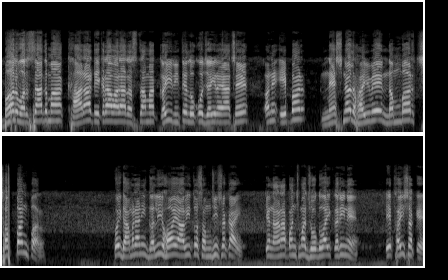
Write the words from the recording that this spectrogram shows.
ભર વરસાદમાં ખારા ટેકરાવાળા રસ્તામાં કઈ રીતે લોકો જઈ રહ્યા છે અને એ પણ નેશનલ હાઈવે નંબર છપ્પન પર. કોઈ ગામડાની ગલી હોય આવી તો સમજી શકાય કે નાણાં પંચમાં જોગવાઈ કરીને એ થઈ શકે.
